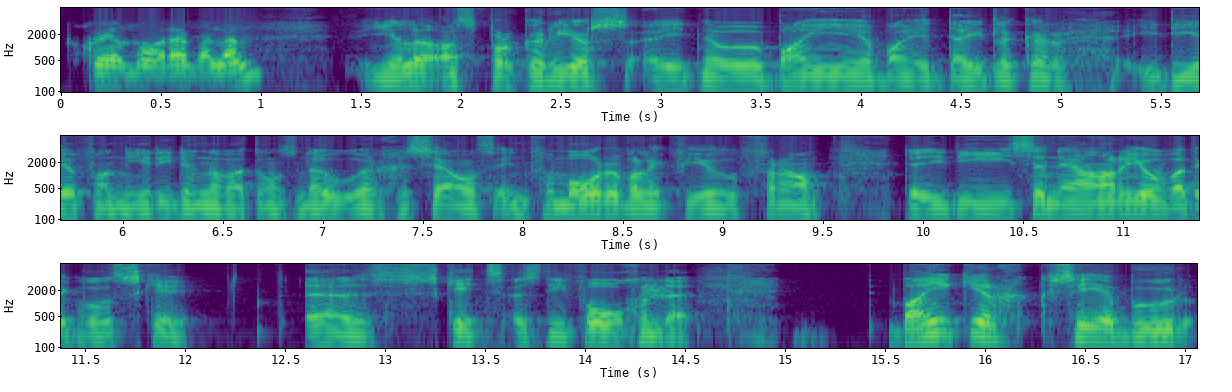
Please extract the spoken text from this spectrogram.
Goeiemôre Willem. Julle as prokureurs het nou 'n baie baie duideliker idee van hierdie dinge wat ons nou oor gesels en vanmôre wil ek vir jou vra die die scenario wat ek wil skep is skets is die volgende. Baie keer sê 'n boer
